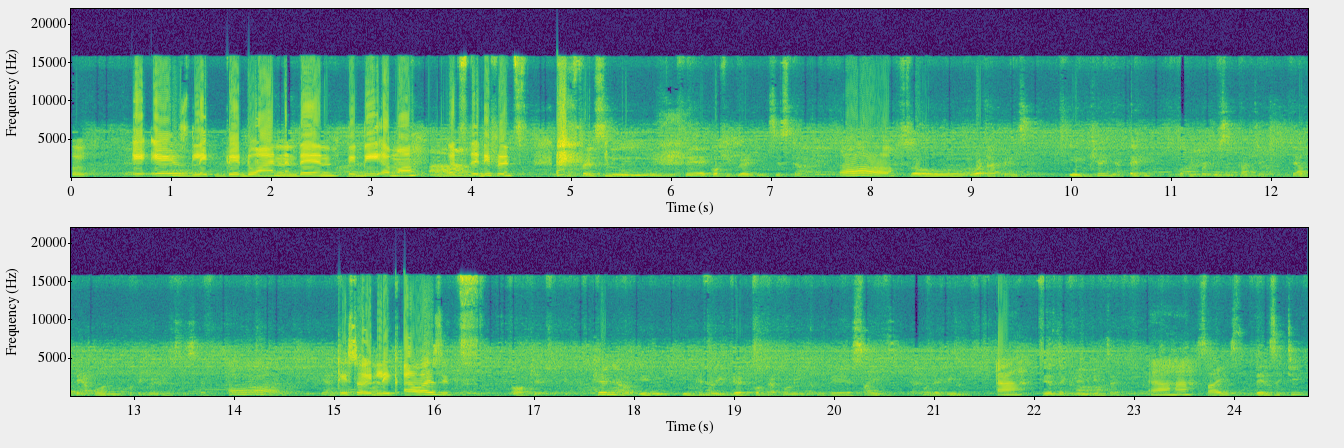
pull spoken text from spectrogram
Eh, AA is like grade one, and then PB. Ama, Ah. what's the difference? Difference in the coffee grading system. oh, So what happens in Kenya? Every coffee producing country they have their own coffee grading system. oh. Yeah. Okay, so in like ours, it's Okay. Kenya in, in Kenya we grade coffee according to the size of the bean. ah, This is the green beans, eh? uh huh. Size, density,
